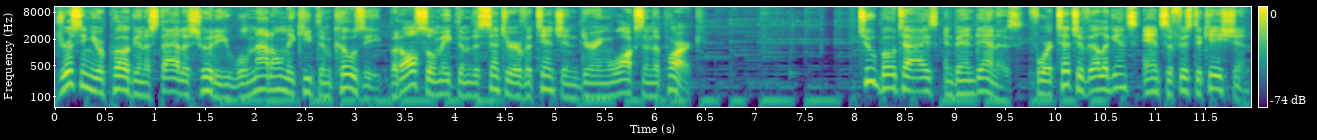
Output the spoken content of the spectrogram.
Dressing your pug in a stylish hoodie will not only keep them cozy, but also make them the center of attention during walks in the park. Two bow ties and bandanas. For a touch of elegance and sophistication,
